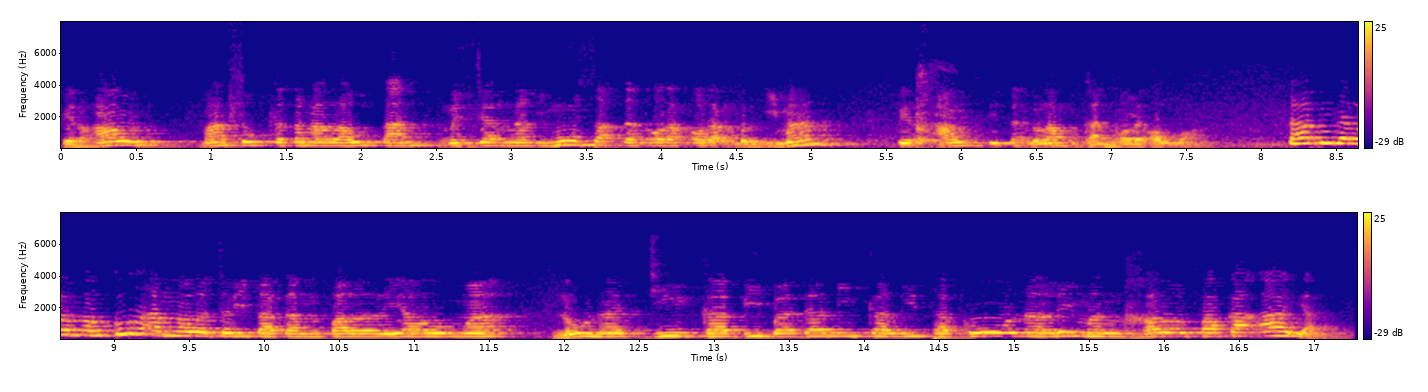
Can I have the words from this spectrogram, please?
Fir'aun masuk ke tengah lautan Ngejar Nabi Musa dan orang-orang beriman Fir'aun ditenggelamkan oleh Allah. Tapi dalam Al-Quran Allah ceritakan Fal yauma nunajika bibadanika litakuna liman khalfaka ayat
